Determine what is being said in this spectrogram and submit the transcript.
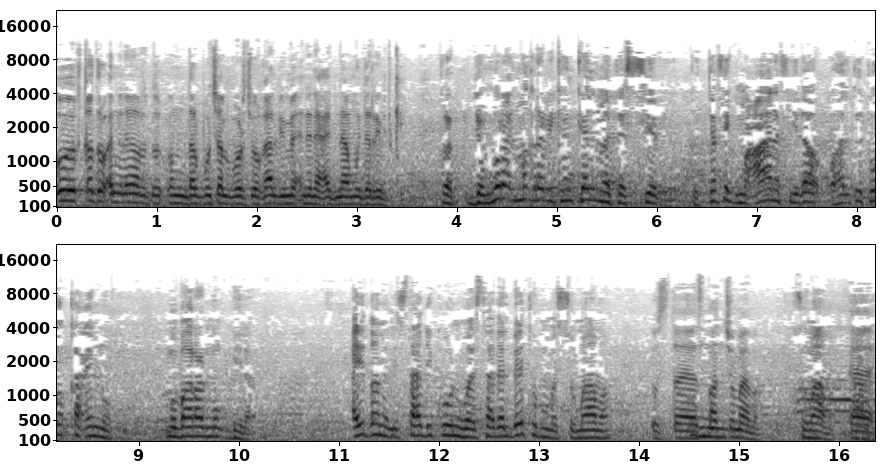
وقدروا أننا نضربوا حتى البرتغال بما أننا عندنا مدرب ذكي. طيب الجمهور المغربي كان كلمة السر. تتفق معانا في ذا؟ وهل تتوقع إنه المباراه المقبله أيضا الاستاد يكون هو استاد البيت أم السمامة؟ وسط سطاد تماما سمامة. آه،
